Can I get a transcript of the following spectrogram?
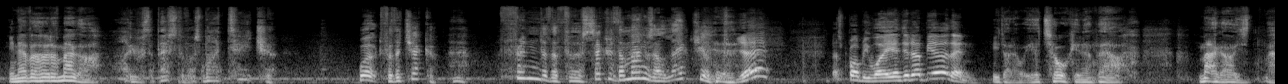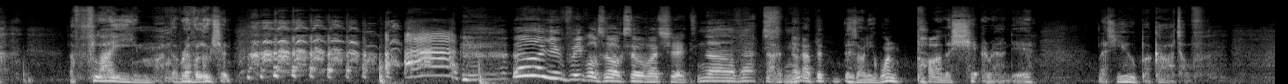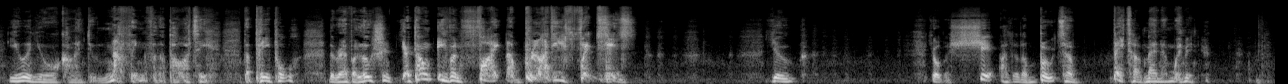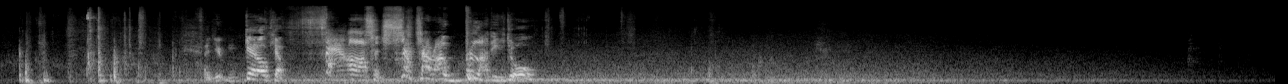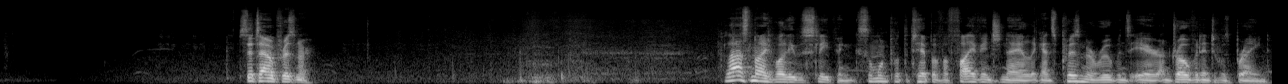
You never heard of Magar? Oh, he was the best of us, my teacher. Worked for the Cheka. Friend of the first secretary. The man's a legend. Yeah? That's probably why he ended up here then. You don't know what you're talking about. Magar is the flame of the revolution. Oh, you people talk so much shit. no, that's No, not... you know, there's only one pile of shit around here. That's you, Bagatov. You and your kind do nothing for the party, the people, the revolution. You don't even fight the bloody Fritzes. You. You're the shit under the boots of better men and women. And you can get off your fat ass and shut your own bloody door. Sit down, prisoner. Last night, while he was sleeping, someone put the tip of a five inch nail against prisoner Rubin's ear and drove it into his brain.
